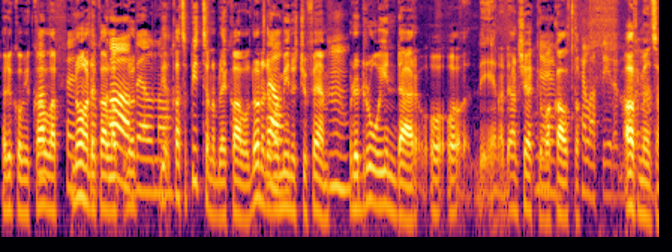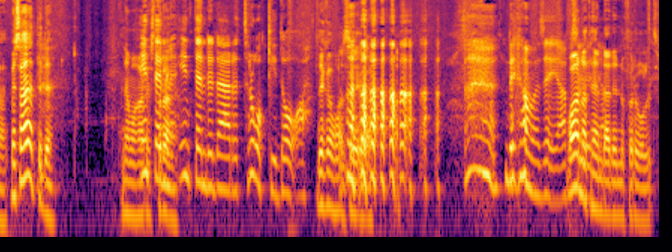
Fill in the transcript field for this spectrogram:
och det kom ju kalla... Hade och kalla... kabel, nå. Alltså pizzorna blev kalla då när det Ja. Mm. var minus 25 och det drog in där och, och det ena, det andra köket var kallt och hela tiden. allt möjligt sånt. Men så här är det när man har Inte restaurang. en, inte en det där tråkig dag. Det kan man säga. Det kan man säga. Vad annat absolut, händer det nu för roligt?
